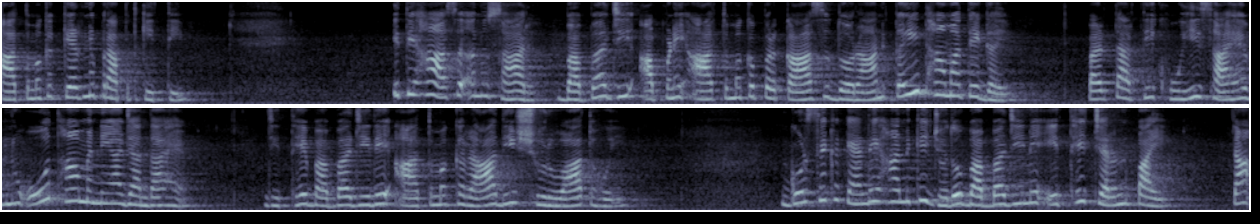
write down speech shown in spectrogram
ਆਤਮਿਕ ਕਿਰਨ ਪ੍ਰਾਪਤ ਕੀਤੀ। ਇਤਿਹਾਸ ਅਨੁਸਾਰ ਬਾਬਾ ਜੀ ਆਪਣੇ ਆਤਮਿਕ ਪ੍ਰਕਾਸ਼ ਦੌਰਾਨ ਕਈ ਥਾਵਾਂ ਤੇ ਗਏ, ਪਰ ਧਰਤੀ ਖੂਹੀ ਸਾਹਿਬ ਨੂੰ ਉਹ ਥਾਂ ਮੰਨਿਆ ਜਾਂਦਾ ਹੈ, ਜਿੱਥੇ ਬਾਬਾ ਜੀ ਦੇ ਆਤਮਿਕ ਰਾਹ ਦੀ ਸ਼ੁਰੂਆਤ ਹੋਈ। ਗੁਰਸਿੱਖ ਕਹਿੰਦੇ ਹਨ ਕਿ ਜਦੋਂ ਬਾਬਾ ਜੀ ਨੇ ਇੱਥੇ ਚਰਨ ਪਾਏ ਤਾਂ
